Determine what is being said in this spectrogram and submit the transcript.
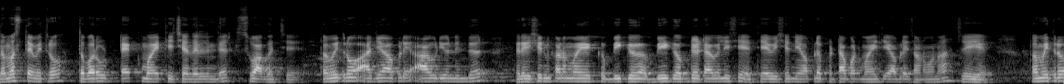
નમસ્તે મિત્રો, તમારું ટેક માહિતી ચેનલની અંદર સ્વાગત છે. તો મિત્રો, આજે આપણે આ વિડીયોની અંદર રેશન કાર્ડમાં એક બિગ બિગ અપડેટ આવેલી છે. તે વિશેની આપણે ફટાફટ માહિતી આપણે જાણવાના જઈએ તો મિત્રો,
